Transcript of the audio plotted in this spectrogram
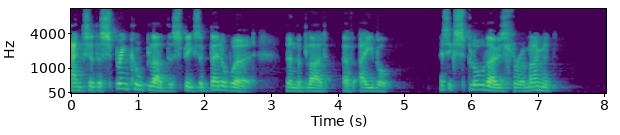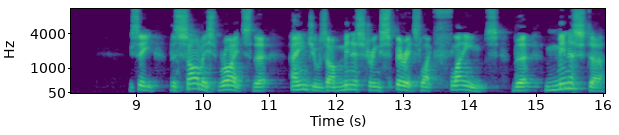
and to the sprinkled blood that speaks a better word than the blood of Abel. Let's explore those for a moment. You see, the psalmist writes that angels are ministering spirits like flames that minister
